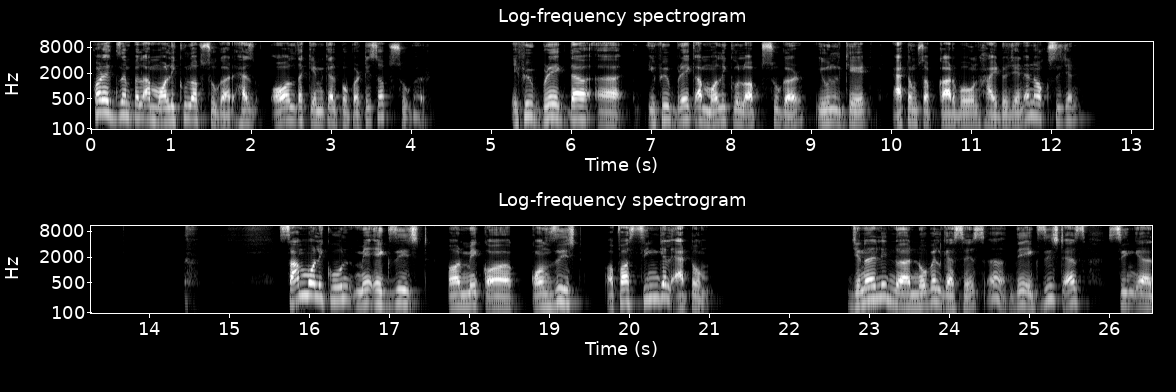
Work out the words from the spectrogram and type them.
For example, a molecule of sugar has all the chemical properties of sugar. If you break the uh, if you break a molecule of sugar, you will get atoms of carbon, hydrogen and oxygen. Some molecule may exist or may co consist of a single atom. Generally, uh, noble gases uh, they exist as sing, uh,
